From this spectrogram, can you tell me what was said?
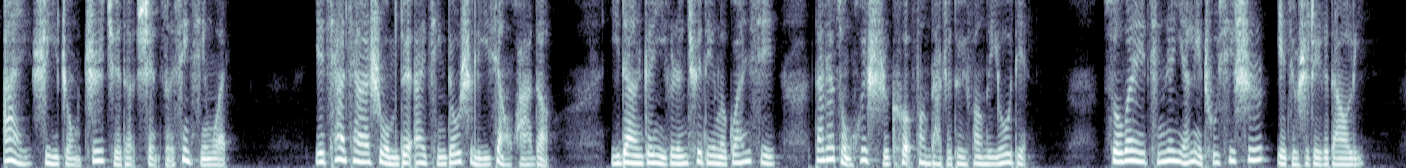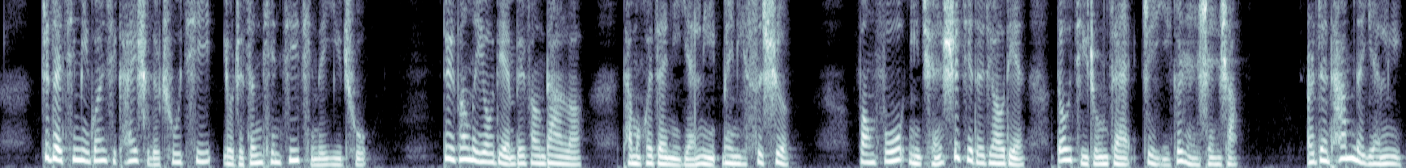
爱是一种知觉的选择性行为，也恰恰是我们对爱情都是理想化的。一旦跟一个人确定了关系，大家总会时刻放大着对方的优点。所谓“情人眼里出西施”，也就是这个道理。这在亲密关系开始的初期，有着增添激情的益处。对方的优点被放大了，他们会在你眼里魅力四射，仿佛你全世界的焦点都集中在这一个人身上，而在他们的眼里，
